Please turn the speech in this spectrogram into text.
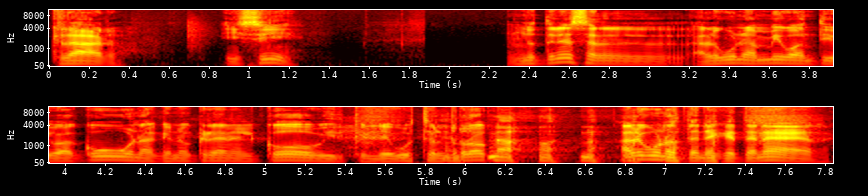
Claro, y sí. ¿No tenés algún amigo antivacuna que no crea en el COVID, que le guste el rock? No, no. Algunos tenés que tener.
